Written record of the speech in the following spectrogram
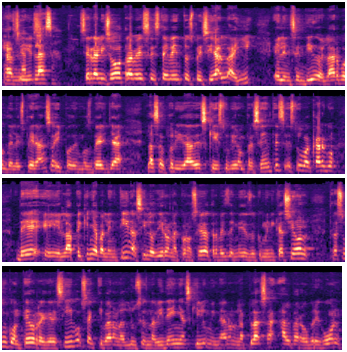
la plaza se realizó otra vez este evento especial, ahí el encendido del árbol de la esperanza y podemos ver ya las autoridades que estuvieron presentes. Estuvo a cargo de eh, la pequeña Valentina, así lo dieron a conocer a través de medios de comunicación. Tras un conteo regresivo se activaron las luces navideñas que iluminaron la plaza Álvaro Obregón.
